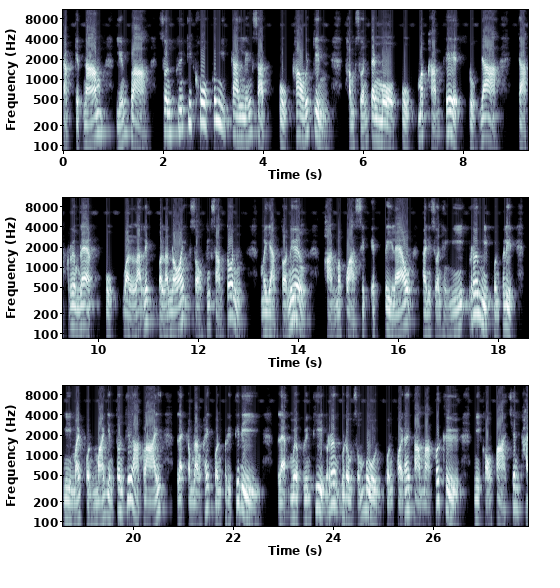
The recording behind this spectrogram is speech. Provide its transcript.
กักเก็บน้ำเลี้ยงปลา ส่วนพื้นที่โคกก็มีการเลี้ยงสัตว์ ปลูกข้าวไว้กินทำสวนแตงโม ปลูกมะขามเทศ ปลูกหญ้า จากเริ่มแรกปลูกวันละเล็กวันละน้อย 2-3 ต้น มาอย่างต่อเนื่องผ่านมากว่า 11 ปีแล้ว ภายในสวนแห่งนี้เริ่มมีผลผลิต มีไม้ผลไม้ยืนต้นที่หลากหลาย และกำลังให้ผลผลิตที่ดี และเมื่อพื้นที่เริ่มอุดมสมบูรณ์ ผลพลอยได้ตามมาก็คือ มีของป่าเช่นไข่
